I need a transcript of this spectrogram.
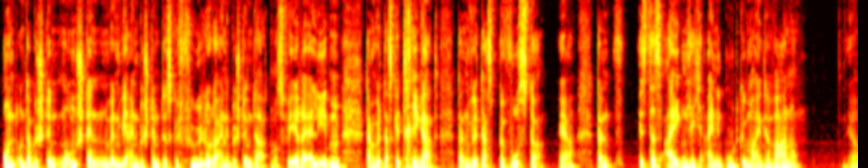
Und unter bestimmten Umständen, wenn wir ein bestimmtes Gefühl oder eine bestimmte Atmosphäre erleben, dann wird das getriggert, dann wird das bewusster, ja, dann ist das eigentlich eine gut gemeinte Warnung. Ja,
